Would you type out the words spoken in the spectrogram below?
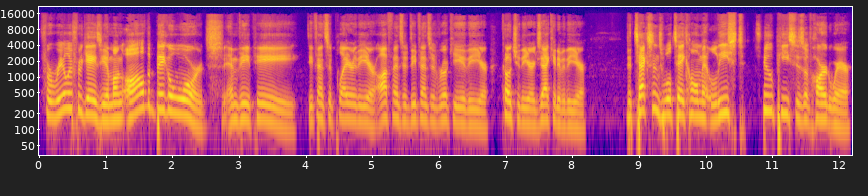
for real or Fugazi, among all the big awards MVP, Defensive Player of the Year, Offensive Defensive Rookie of the Year, Coach of the Year, Executive of the Year, the Texans will take home at least two pieces of hardware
